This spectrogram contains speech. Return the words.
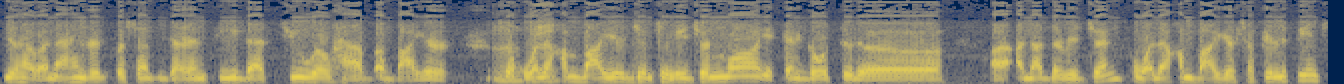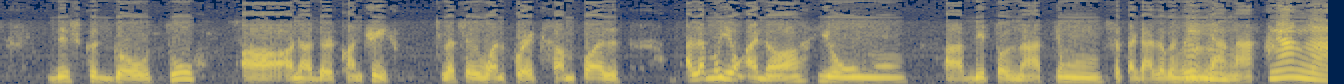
you have an 100% guarantee that you will have a buyer. So okay. kung wala kang buyer dyan sa region mo, it can go to the uh, another region. Kung wala kang buyer sa Philippines, this could go to uh, another country. Let's say one for example, alam mo yung ano, yung uh, beetle nut, yung sa Tagalog, yung nganga. Nganga.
